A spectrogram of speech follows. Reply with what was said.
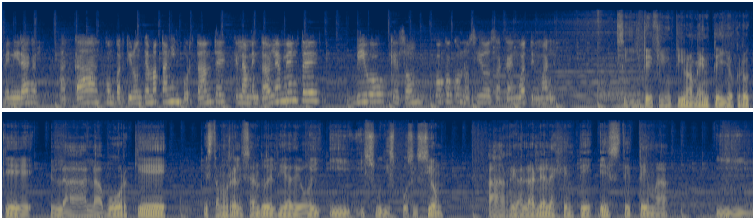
venir acá a compartir un tema tan importante que lamentablemente digo que son poco conocidos acá en Guatemala. Sí, definitivamente. Yo creo que la labor que estamos realizando el día de hoy y, su disposición a regalarle a la gente este tema y,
